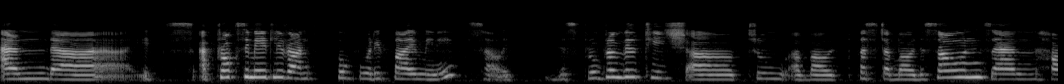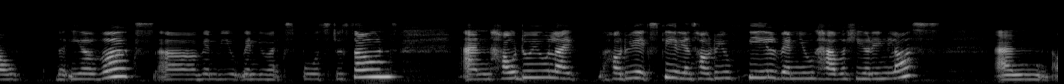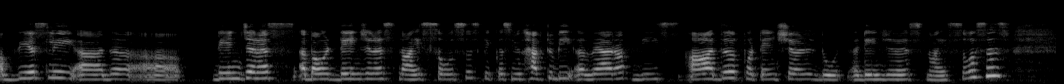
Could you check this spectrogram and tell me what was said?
And uh, it's approximately run for 45 minutes. So it, this program will teach uh, through about first about the sounds and how the ear works uh, when you when you are exposed to sounds. And how do you like how do you experience how do you feel when you have a hearing loss and obviously uh, the uh, dangerous about dangerous noise sources because you have to be aware of these are the potential uh, dangerous noise sources.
